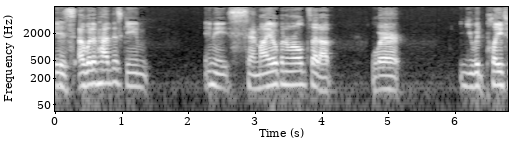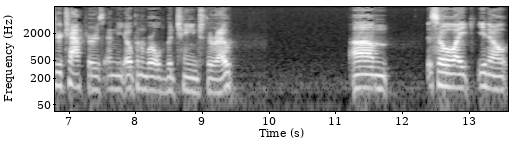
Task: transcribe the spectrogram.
is I would have had this game in a semi-open world setup where you would play through chapters and the open world would change throughout. Um, so like you know,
